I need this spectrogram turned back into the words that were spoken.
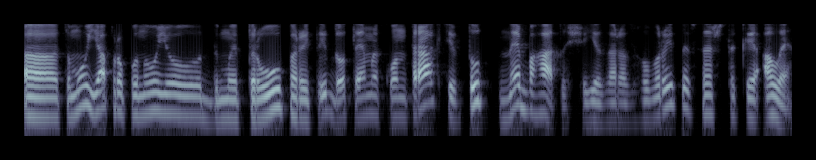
Е, тому я пропоную Дмитру перейти до теми контрактів. Тут небагато що є зараз говорити, все ж таки, але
